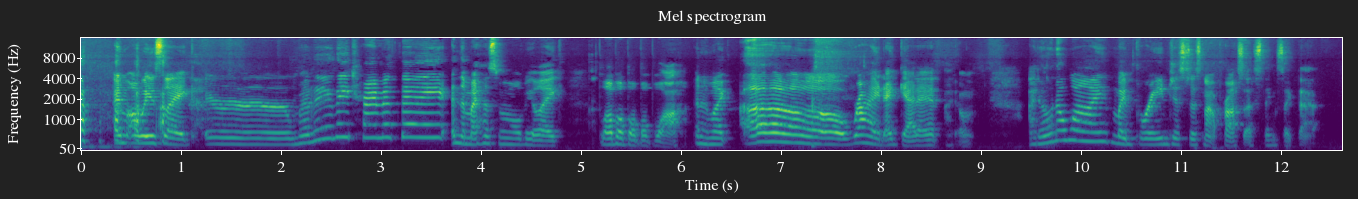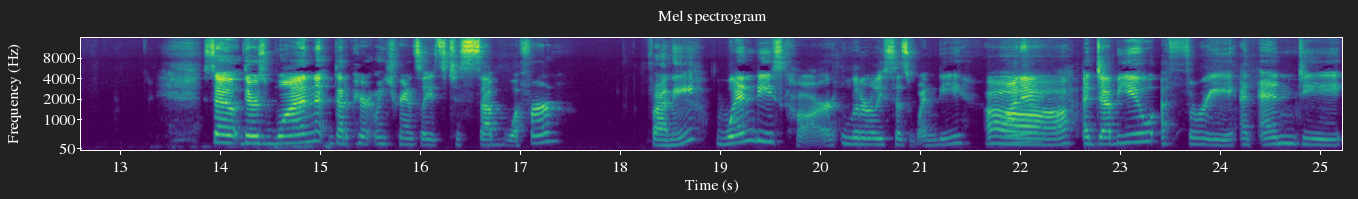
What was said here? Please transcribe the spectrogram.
I'm always like, er, what are they trying to say? And then my husband will be like, blah blah blah blah blah, and I'm like, oh right, I get it. I don't, I don't know why my brain just does not process things like that. So there's one that apparently translates to subwoofer. Funny. Wendy's car literally says Wendy. Aw. A W, a three, an ND,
